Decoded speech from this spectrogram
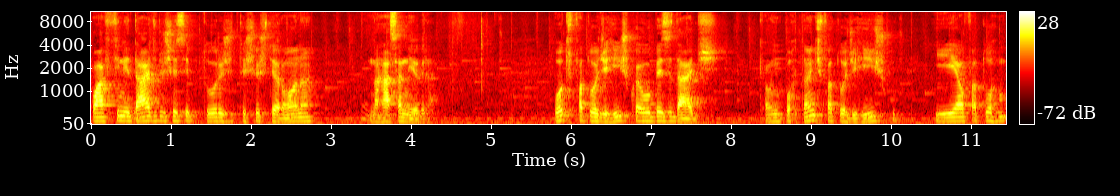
com a afinidade dos receptores de testosterona na raça negra. Outro fator de risco é a obesidade, que é um importante fator de risco e é o fator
